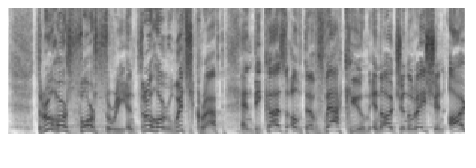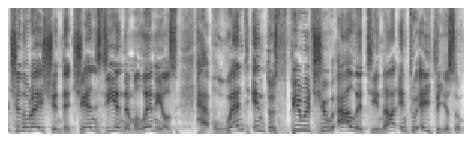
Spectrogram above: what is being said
through her sorcery and through her witchcraft and because of the vacuum in our generation our generation the Gen Z and the millennials have went into spirituality not into atheism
